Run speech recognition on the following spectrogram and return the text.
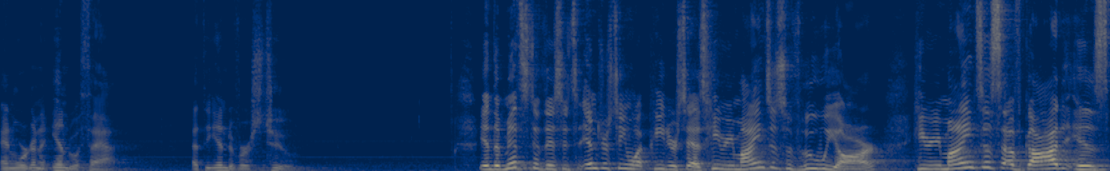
And we're going to end with that at the end of verse 2. In the midst of this, it's interesting what Peter says. He reminds us of who we are. He reminds us of God is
